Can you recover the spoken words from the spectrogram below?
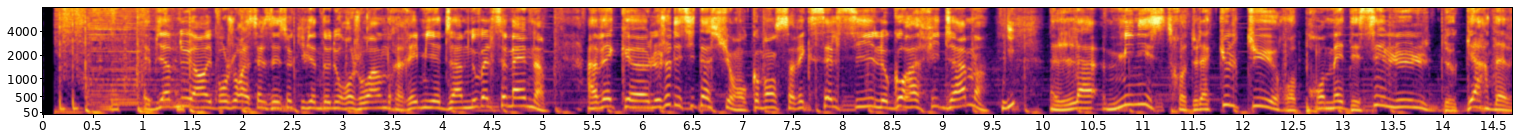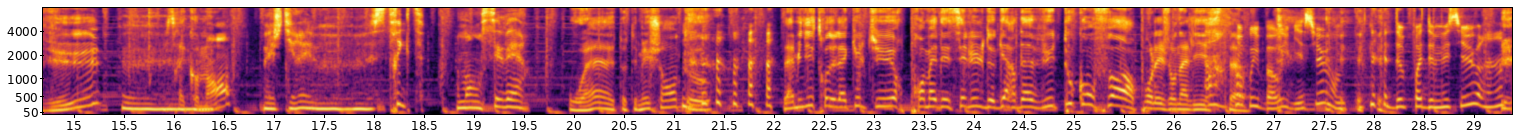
Et bienvenue hein, et bonjour à celles et ceux qui viennent de nous rejoindre. Rémi et Jam, nouvelle semaine avec euh, le jeu des citations. On commence avec celle-ci, le Gorafi Jam. Oui. La ministre de la Culture promet des cellules de garde à vue. Euh, Ce serait comment ouais, je dirais euh, strict, vraiment sévère. Ouais, toi t'es méchante. oh. la ministre de la Culture promet des cellules de garde à vue tout confort pour les journalistes. Ah, oui, bah oui, bien sûr. deux poids, deux mesures. hein.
